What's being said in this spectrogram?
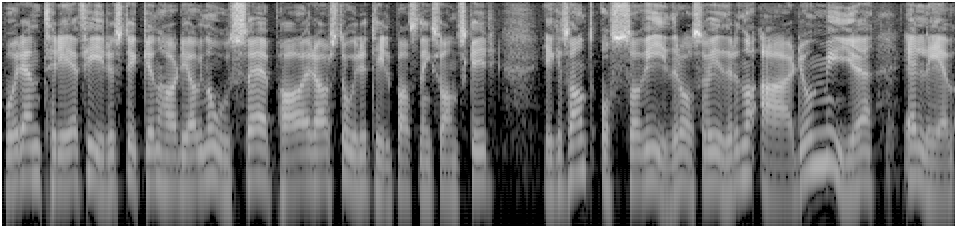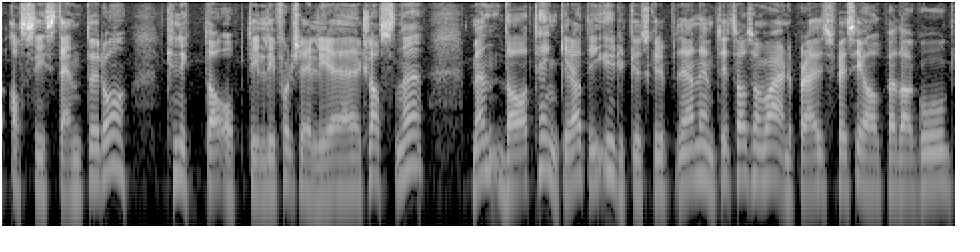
Hvor en tre-fire stykken har diagnose, et par har store tilpasningsvansker ikke sant, Og så videre og så videre. Nå er det jo mye elevassistenter òg, knytta opp til de forskjellige klassene. Men da tenker jeg at de yrkesgruppene jeg nevnte, som vernepleier, spesialpedagog,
